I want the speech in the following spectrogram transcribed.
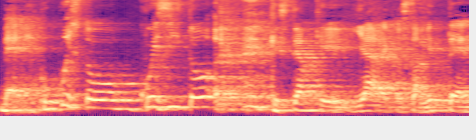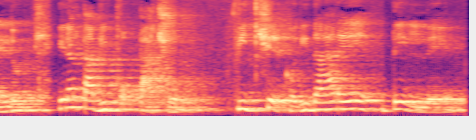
Bene, con questo quesito che, sta, che sta mettendo, in realtà vi faccio, vi cerco di dare delle,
